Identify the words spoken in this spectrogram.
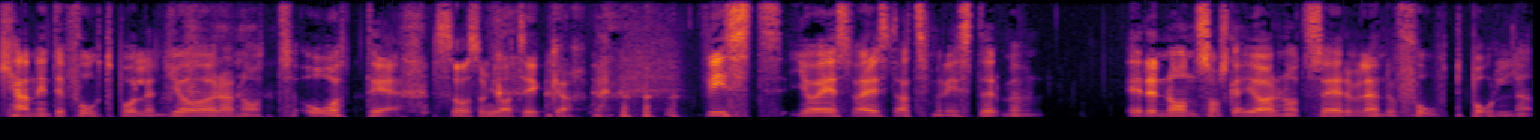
Kan inte fotbollen göra något åt det? så som jag tycker. Visst, jag är Sveriges statsminister, men är det någon som ska göra något så är det väl ändå fotbollen.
